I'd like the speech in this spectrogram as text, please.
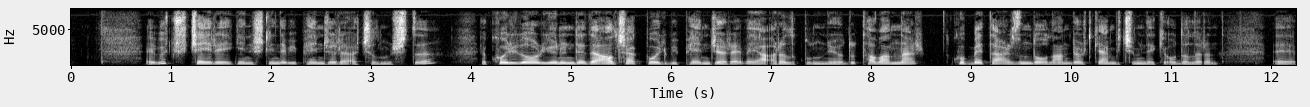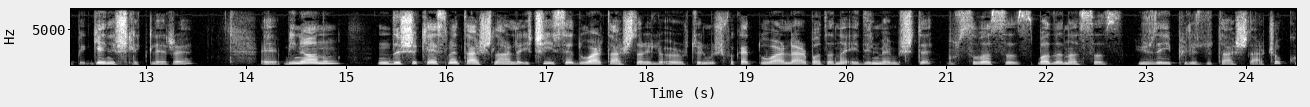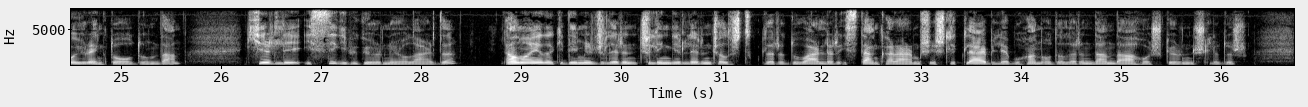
e, üç çeyreği genişliğinde bir pencere açılmıştı. E, koridor yönünde de alçak boylu bir pencere veya aralık bulunuyordu. Tavanlar kubbe tarzında olan dörtgen biçimdeki odaların e, genişlikleri. E, binanın dışı kesme taşlarla, içi ise duvar taşlarıyla örtülmüş fakat duvarlar badana edilmemişti. Bu sıvasız, badanasız, yüzeyi pürüzlü taşlar çok koyu renkte olduğundan kirli, isli gibi görünüyorlardı. Almanya'daki demircilerin, çilingirlerin çalıştıkları duvarları isten kararmış işlikler bile bu han odalarından daha hoş görünüşlüdür.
